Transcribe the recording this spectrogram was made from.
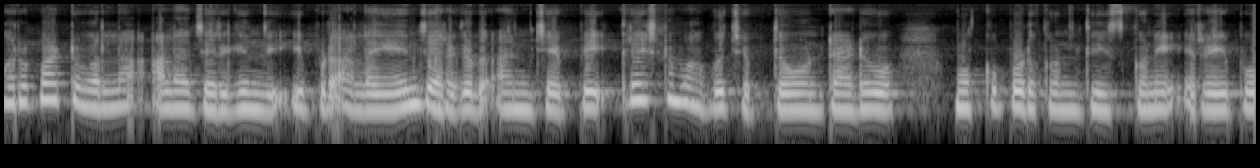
పొరపాటు వల్ల అలా జరిగింది. ఇప్పుడు అలా ఏం జరగదు అని చెప్పి కృష్ణబాబు చెప్తూ ఉంటాడు. ముక్కు పొడుకుని తీసుకుని రేపు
